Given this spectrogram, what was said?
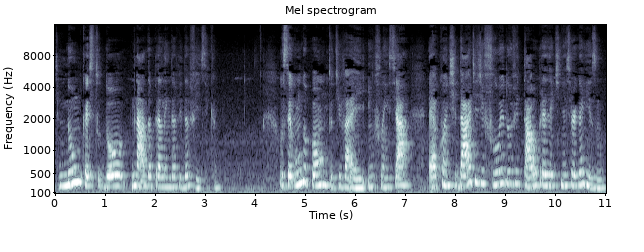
que nunca estudou nada para além da vida física. O segundo ponto que vai influenciar é a quantidade de fluido vital presente nesse organismo,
